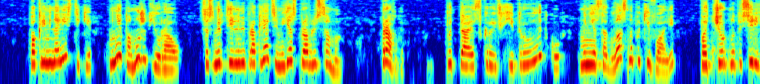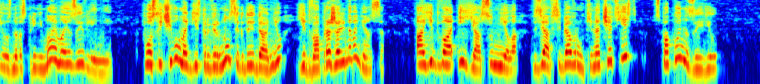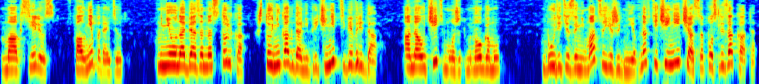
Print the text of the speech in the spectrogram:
По криминалистике мне поможет Юрау. Со смертельными проклятиями я справлюсь сама. Правда. Пытаясь скрыть хитрую улыбку, мне согласно покивали, подчеркнуто серьезно воспринимая мое заявление после чего магистр вернулся к доеданию едва прожаренного мяса. А едва и я сумела, взяв себя в руки, начать есть, спокойно заявил. «Макселиус вполне подойдет. Мне он обязан настолько, что никогда не причинит тебе вреда, а научить может многому. Будете заниматься ежедневно в течение часа после заката».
